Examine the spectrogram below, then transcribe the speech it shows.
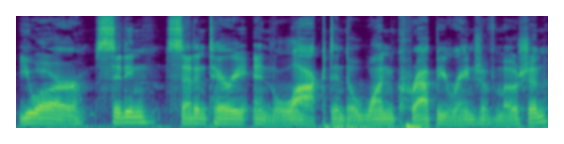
you are sitting sedentary and locked into one crappy range of motion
